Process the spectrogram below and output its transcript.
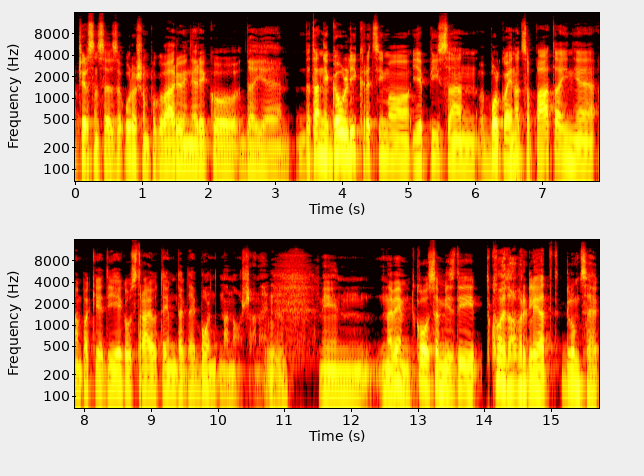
včeraj sem se z Urošem pogovarjal in je rekel, da, je, da ta njegov lik recimo, je pisan bolj kot ena copata, je, ampak je Diego ustrajal v tem, da, da je bolj nanošan. Mm -hmm. In ne vem, tako se mi zdi, tako je dobro gledati glumce,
